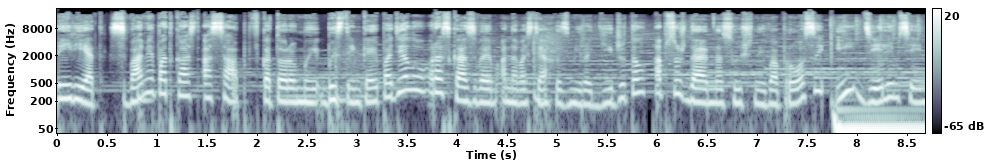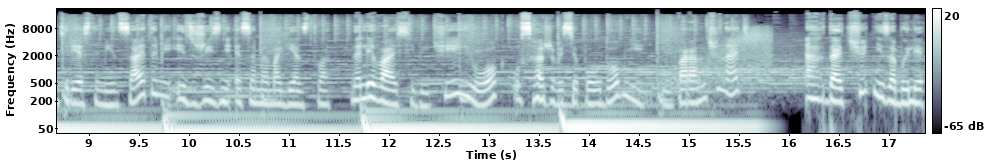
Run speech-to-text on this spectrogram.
Привет! С вами подкаст ASAP, в котором мы быстренько и по делу рассказываем о новостях из мира Digital, обсуждаем насущные вопросы и делимся интересными инсайтами из жизни SMM-агентства. Наливай себе чаек, усаживайся поудобнее и пора начинать! Ах да, чуть не забыли,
